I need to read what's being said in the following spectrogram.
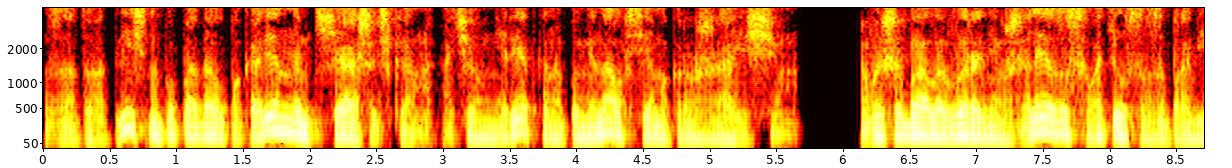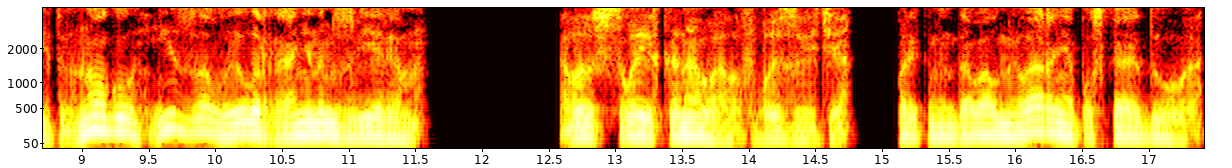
Зато отлично попадал по коленным чашечкам, о чем нередко напоминал всем окружающим. Вышибало, выронив железо, схватился за пробитую ногу и завыл раненым зверем. «Лучше своих коновалов вызовите», — порекомендовал Милар, не опуская дула.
